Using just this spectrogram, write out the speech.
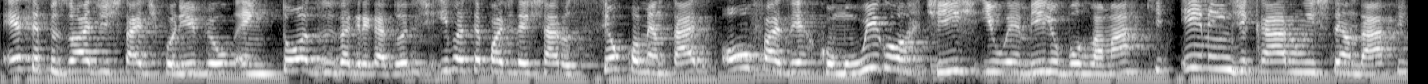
Esse episódio está disponível em todos os agregadores e você pode deixar o seu comentário ou fazer como o Igor Ortiz e o Emílio Burlamarque e me indicar um stand-up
